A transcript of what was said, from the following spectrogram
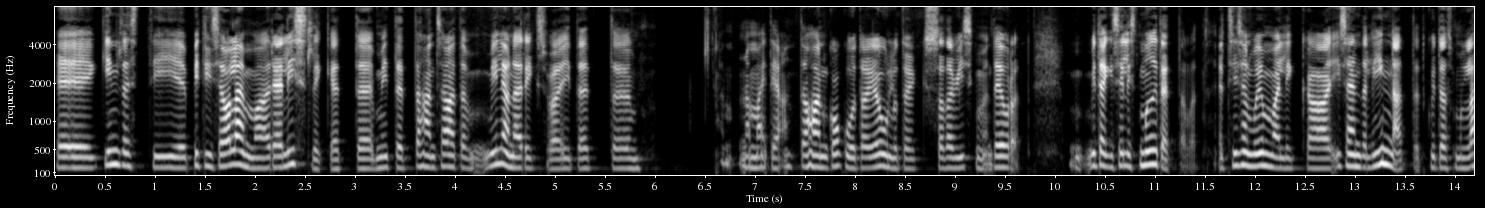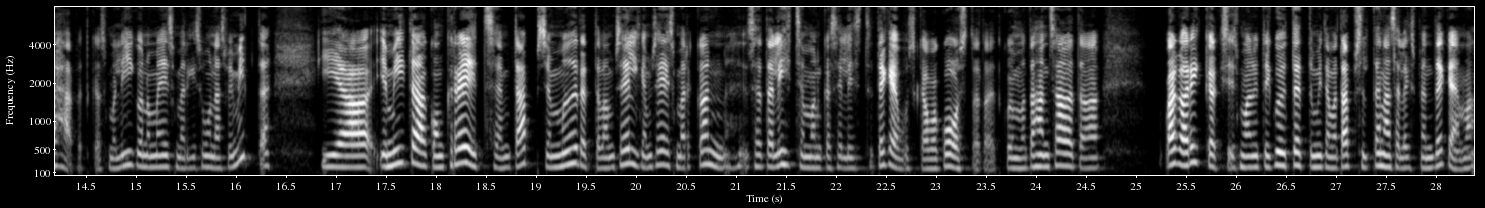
E, kindlasti pidi see olema realistlik, et mitte, et tahan saada miljonäriks, vaid et no ma ei tea, tahan koguda jõuludeks sada viiskümmend eurot. midagi sellist mõõdetavat, et siis on võimalik ka iseendale hinnata, et kuidas mul läheb, et kas ma liigun oma eesmärgi suunas või mitte, ja, ja mida konkreetsem, täpsem, mõõdetavam, selgem see eesmärk on, seda lihtsam on ka sellist tegevuskava koostada, et kui ma tahan saada väga rikkaks, siis ma nüüd ei kujuta ette, mida ma täpselt täna selleks pean tegema.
